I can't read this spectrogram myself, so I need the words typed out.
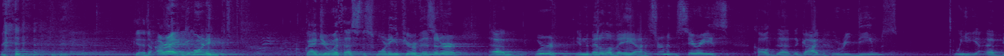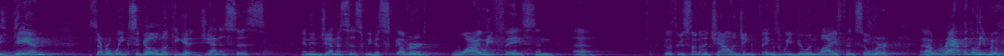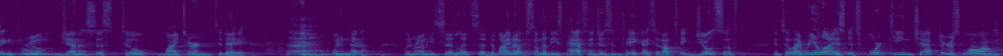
Good. All right. Good morning. Glad you're with us this morning. If you're a visitor, um, we're in the middle of a uh, sermon series called uh, The God Who Redeems. We uh, began several weeks ago looking at Genesis, and in Genesis, we discovered why we face and uh, go through some of the challenging things we do in life. And so we're uh, rapidly moving through Genesis till my turn today. when, uh, when Ronnie said, let's uh, divide up some of these passages and take, I said, I'll take Joseph until I realized it's 14 chapters long.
